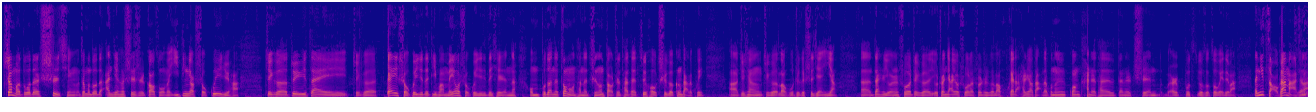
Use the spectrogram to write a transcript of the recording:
这么多的事情，这么多的案件和事实，告诉我们一定要守规矩哈。这个对于在这个该守规矩的地方没有守规矩的这些人呢，我们不断的纵容他呢，只能导致他在最后吃个更大的亏，啊，就像这个老虎这个事件一样，呃，但是有人说这个有专家又说了，说这个老虎该打还是要打的，不能光看着他在那吃人而不有所作为，对吧？那你早干嘛去了？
